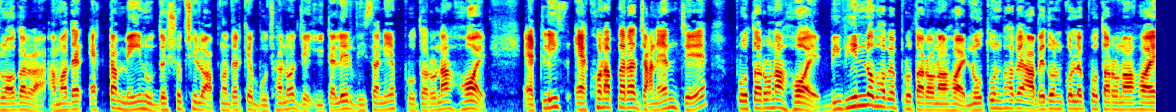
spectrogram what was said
ব্লগাররা আমাদের একটা মেইন উদ্দেশ্য ছিল আপনাদেরকে বোঝানো যে ইটালির ভিসা নিয়ে প্রতারণা হয়। অ্যাটলিস্ট এখন আপনারা জানেন যে প্রতারণা হয়, বিভিন্নভাবে প্রতারণা হয়। নতুনভাবে আবেদন করলে প্রতারণা হয়।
